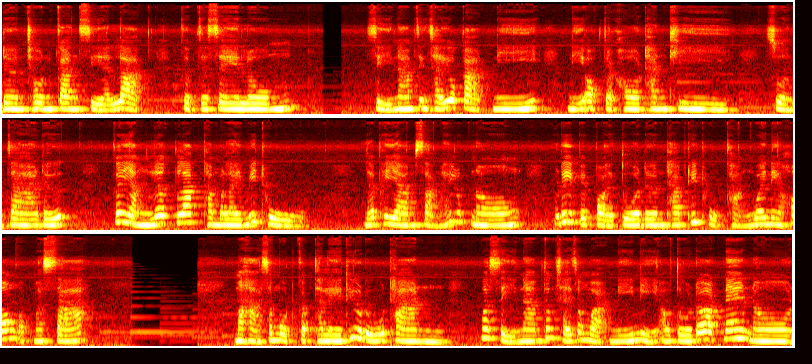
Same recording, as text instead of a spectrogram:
เดินชนการเสียหลัก เกือบจะเซล้ม สีน้ำจึงใช้โอกาสนี้หนีออกจากฮอทันที ส่วนจารึกก็ยังเลิกลักทำอะไรไม่ถูก และพยายามสั่งให้ลูกน้อง รีบไปปล่อยตัวเดินทัพที่ถูกขังไว้ในห้องออกมาซะ มหาสมุทรกับทะเลที่รู้ทัน ว่าสีน้ำต้องใช้จังหวะนี้หนีเอาตัวรอดแน่นอน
